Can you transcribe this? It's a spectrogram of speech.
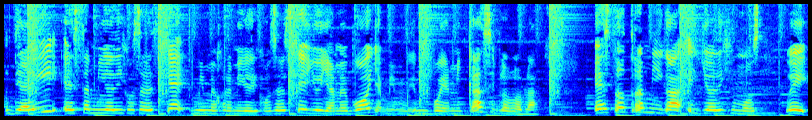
De ahí, este amigo dijo, ¿sabes qué? Mi mejor amigo dijo, ¿sabes qué? Yo ya me voy, a mí me voy a mi casa y bla, bla, bla. Esta otra amiga y yo dijimos, güey,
